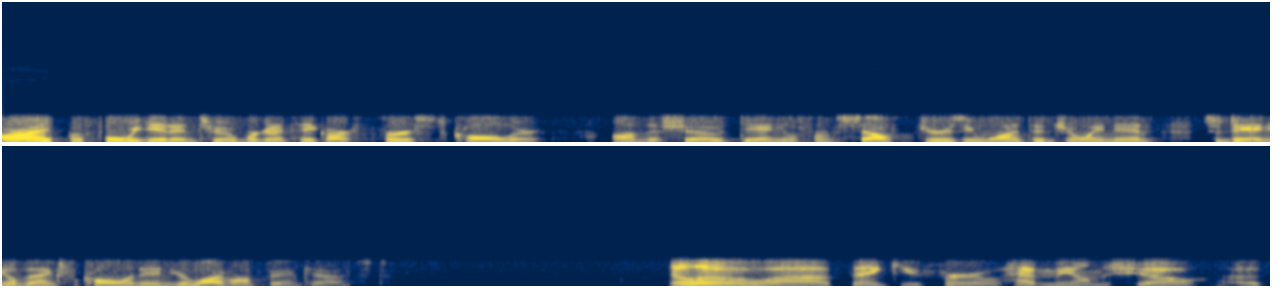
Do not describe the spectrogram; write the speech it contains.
All right, before we get into it, we're going to take our first caller on the show. Daniel from South Jersey wanted to join in. So, Daniel, thanks for calling in. You're live on Phancast. Hello, uh, thank you for having me on the show. Uh, it's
